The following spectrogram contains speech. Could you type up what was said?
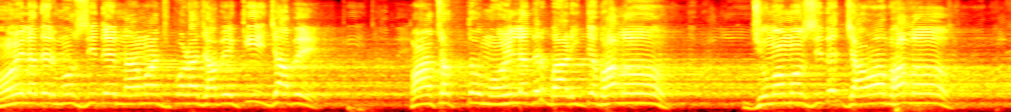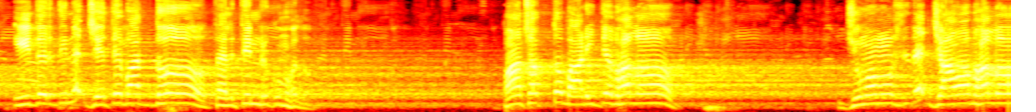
মহিলাদের মসজিদে নামাজ পড়া যাবে কি যাবে? পাঁচ অক্ত মহিলাদের বাড়িতে ভালো, জুমা মসজিদে যাওয়া ভালো, ঈদের দিনে যেতে বাধ্য, তাহলে তিন রকম হলো। পাঁচ অক্ত বাড়িতে ভালো, জুমা মসজিদে যাওয়া ভালো,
